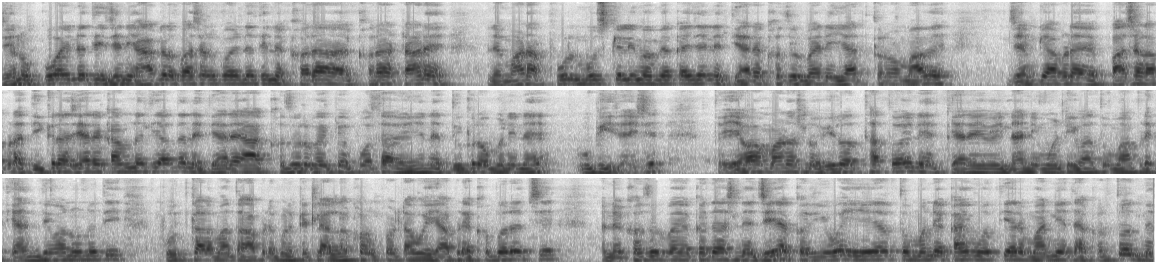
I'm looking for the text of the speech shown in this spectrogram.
જેનું કોઈ નથી, જેની આગળ પાછળ કોઈ નથી ને ખરા ખરા ટાણે અને માણા ફૂલ મુશ્કેલીમાં મેકાઈ જાય ને ત્યારે ખજૂરભાઈને યાદ કરવામાં આવે. જેમ કે આપણે પાછળ આપણા દીકરા જ્યારે કામ નથી આવતા ને ત્યારે આ ખજૂરભાઈ પોતા એને દીકરો બનીને ઊભી જાય છે. તો એવા માણસનો વિરોધ થતો હોય ને, ત્યારે એવી નાની મોટી વાતોમાં આપણે ધ્યાન દેવાનું નથી. ભૂતકાળમાં તો આપણે પણ કેટલા લખણ ખોટા હોય આપણે ખબર જ છે. અને ખજૂરભાઈએ કદાચ ને જે કર્યું હોય એ તો મને કાંઈ અત્યારે માન્યતા કરતો જ નથી.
